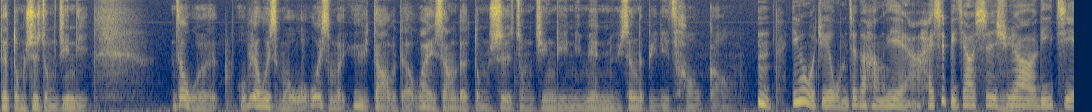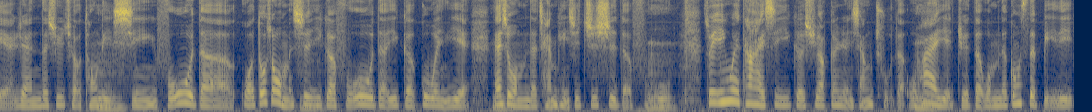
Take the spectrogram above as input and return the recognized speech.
的董事总经理。你知道我我不知道为什么我为什么遇到的外商的董事总经理里面女生的比例超高。嗯，因为我觉得我们这个行业啊，还是比较是嗯需要理解人的需求、同理心、服务的。我都说我们是嗯一个服务的一个顾问业，但是我们的产品是知识的服务，嗯所以因为它还是一个需要跟人相处的。我后来也觉得，我们的公司的比例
